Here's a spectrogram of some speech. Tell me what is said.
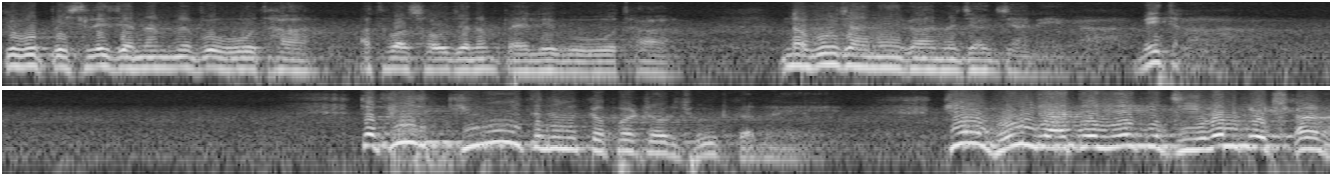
कि वो पिछले जन्म में वो वो था अथवा सौ जन्म पहले वो वो था। न वो जानेगा, न जग जानेगा। मिथा तो फिर क्यों इतना कपट और झूठ कर रहे हैं? क्यों भूल जाते हैं कि जीवन के क्षण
